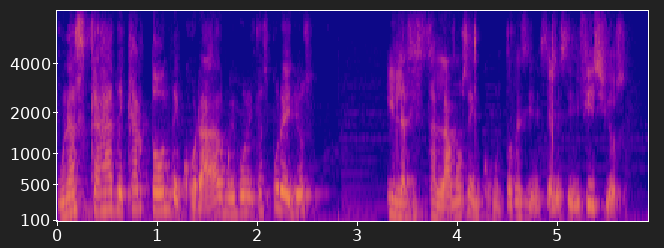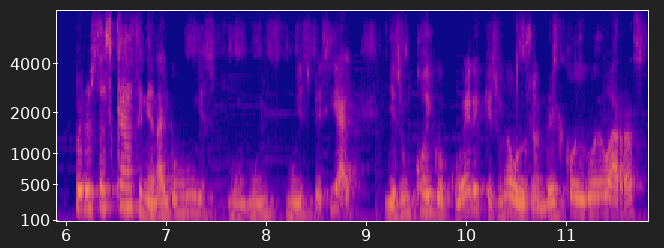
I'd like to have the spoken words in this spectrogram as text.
unas cajas de cartón decoradas muy bonitas por ellos y las instalamos en conjuntos residenciales y edificios. Pero estas cajas tenían algo muy, muy, muy, especial y es un código QR, que es una evolución del código de barras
